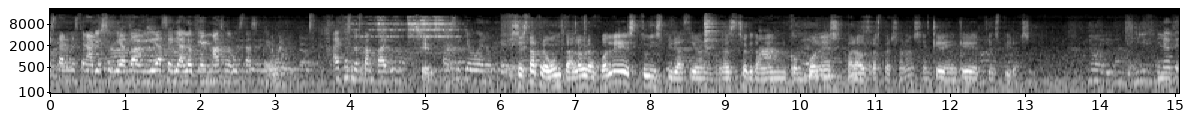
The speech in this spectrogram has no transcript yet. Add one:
estar en un escenario subida toda mi vida sería lo que más me gustase, pero bueno, a veces no es tan fácil. Sí. Así que bueno. Pues esta pregunta, Laura, ¿cuál es tu inspiración? Has dicho que también compones para otras personas. ¿En qué, en qué te inspiras? No te,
